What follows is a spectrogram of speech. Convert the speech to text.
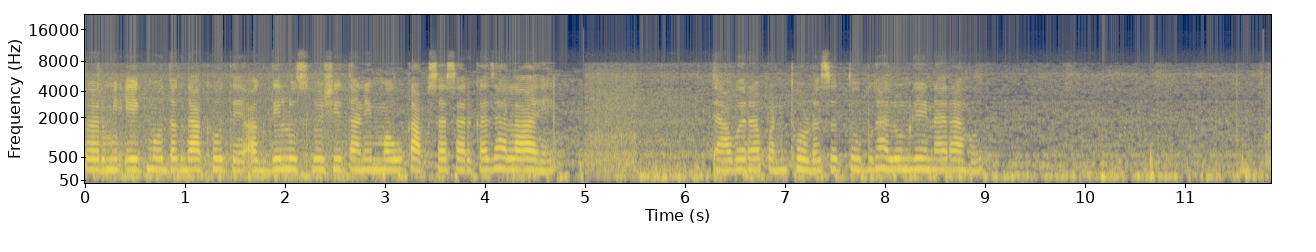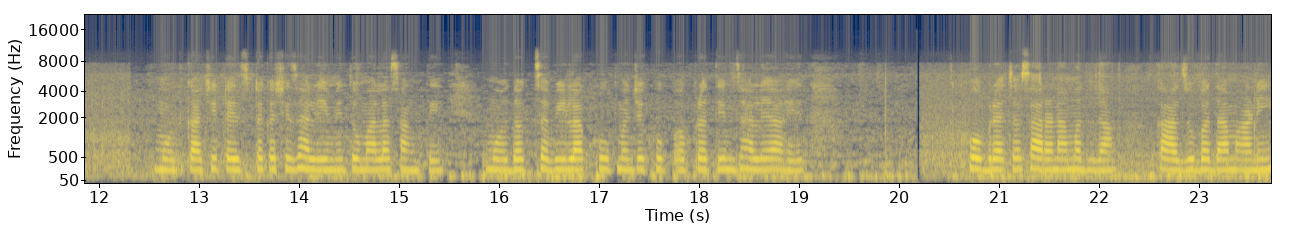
तर मी एक मोदक दाखवते. अगदी लुसलुशीत आणि मऊ कापसासारखा झाला आहे. त्यावर आपण थोडंसं तूप घालून घेणार आहोत. मोदकाची टेस्ट कशी झाली मी तुम्हाला सांगते. मोदक चवीला खूप म्हणजे खूप अप्रतिम झाले आहेत. खोबऱ्याच्या सारणामधला काजू बदाम आणि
